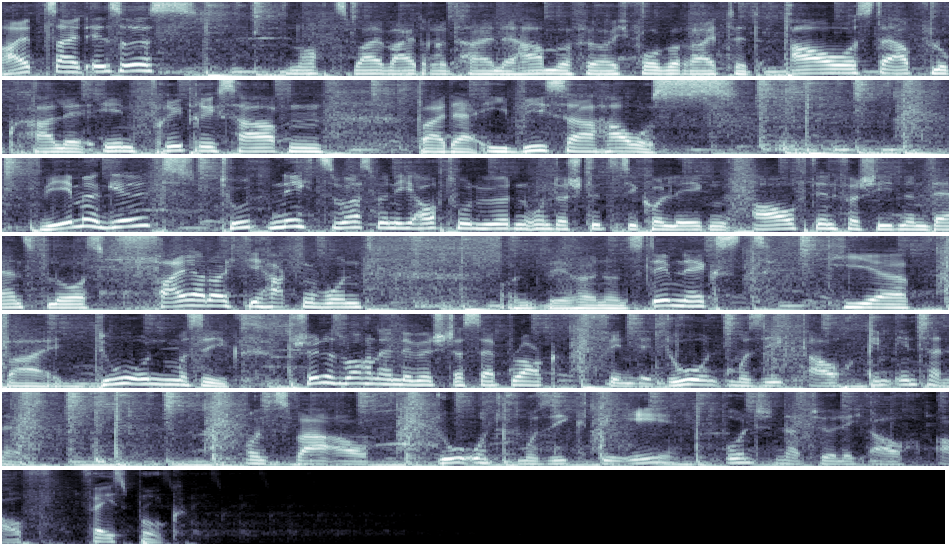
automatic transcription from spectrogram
Halbzeit ist es. Noch zwei weitere Teile haben wir für euch vorbereitet aus der Abflughalle in Friedrichshafen bei der Ibiza House. Wie immer gilt, tut nichts, was wir nicht auch tun würden. Unterstützt die Kollegen auf den verschiedenen Dancefloors. Feiert euch die Hacken wund. Und wir hören uns demnächst hier bei Du und Musik. Schönes Wochenende wünscht der Sepp Rock. Finde Du und Musik auch im Internet. Und zwar auf duundmusik.de und natürlich auch auf Facebook.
